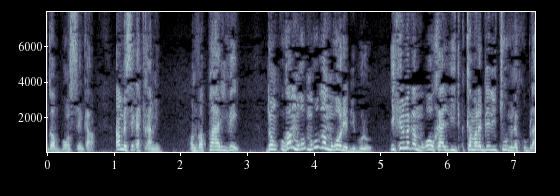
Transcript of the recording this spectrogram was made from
kan bɔn sen kan on ne va pas arriver. Donc u ka mɔgɔ mɔgɔw ka mɔgɔw de b'i bolo i kelen bɛ ka mɔgɔw ka kamaradeli t'u minɛ k'u na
